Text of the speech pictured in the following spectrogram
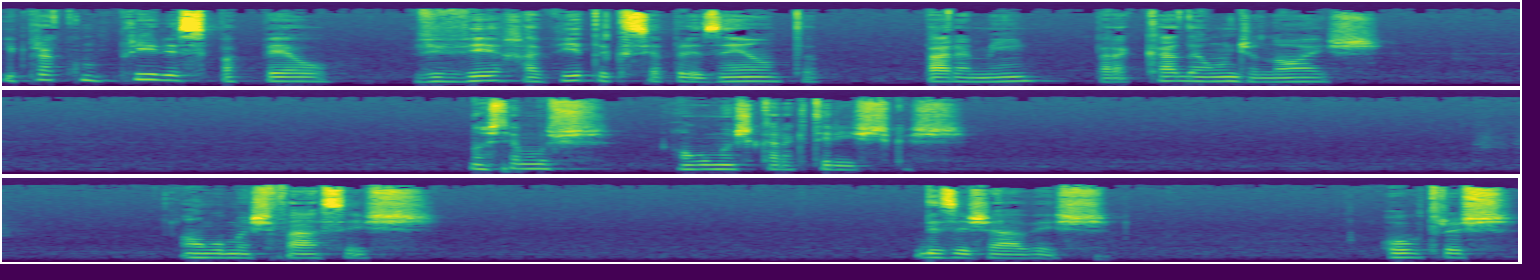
E para cumprir esse papel, viver a vida que se apresenta para mim, para cada um de nós, nós temos algumas características. Algumas faces desejáveis, outras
